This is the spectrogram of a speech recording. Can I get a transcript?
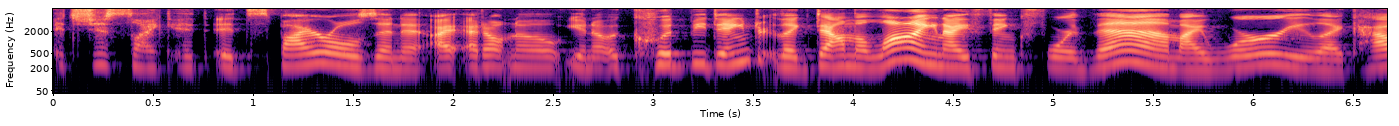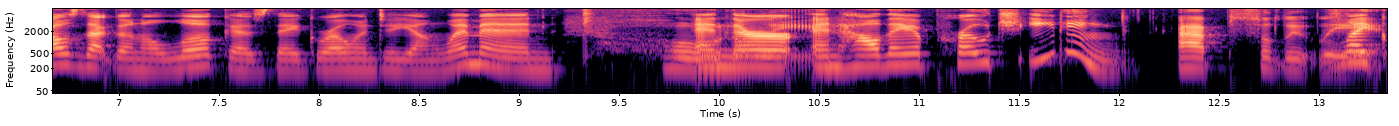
it's just like it, it spirals and it I, I don't know you know it could be dangerous like down the line i think for them i worry like how's that going to look as they grow into young women totally. and they're and how they approach eating. Absolutely. Like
